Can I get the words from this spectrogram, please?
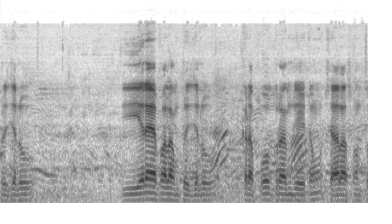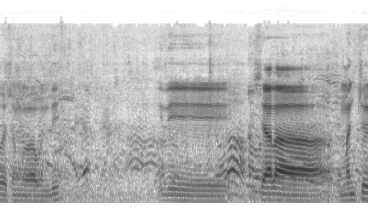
ప్రజలు ఈ ఈరాయపాలెం ప్రజలు ఇక్కడ ప్రోగ్రాం చేయటం చాలా సంతోషంగా ఉంది. ఇది చాలా మంచి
